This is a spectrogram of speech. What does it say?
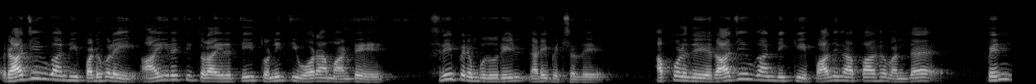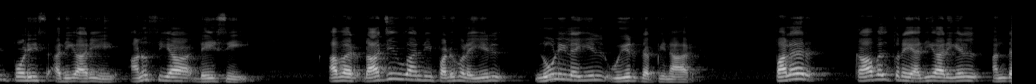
ராஜீவ்காந்தி படுகொலை ஆயிரத்தி தொள்ளாயிரத்தி தொண்ணூற்றி ஓராம் ஆண்டு ஸ்ரீபெரும்புதூரில் நடைபெற்றது. அப்பொழுது ராஜீவ்காந்திக்கு பாதுகாப்பாக வந்த பெண் போலீஸ் அதிகாரி அனுசியா டெய்சி அவர் ராஜீவ்காந்தி படுகொலையில் நூலிலையில் உயிர் தப்பினார். பலர் காவல்துறை அதிகாரிகள் அந்த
